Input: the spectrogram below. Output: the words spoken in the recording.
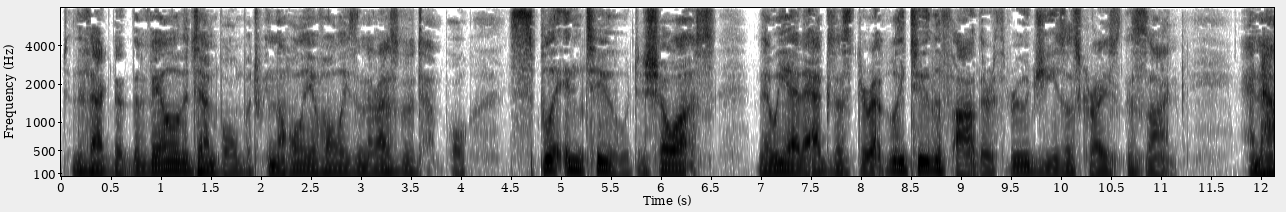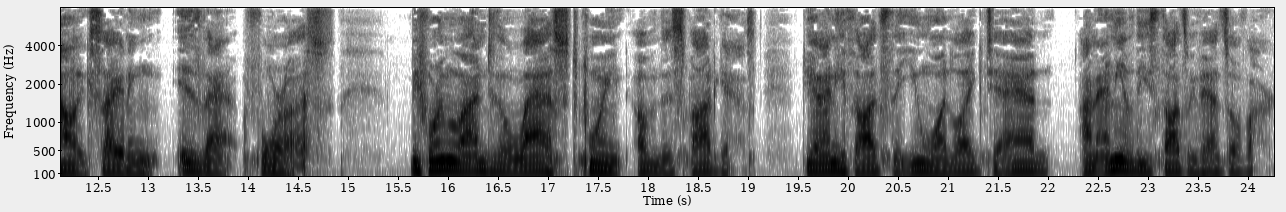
to the fact that the veil of the temple between the Holy of Holies and the rest of the temple split in two to show us that we had access directly to the Father through Jesus Christ the Son. And how exciting is that for us? Before we move on to the last point of this podcast, do you have any thoughts that you would like to add on any of these thoughts we've had so far?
